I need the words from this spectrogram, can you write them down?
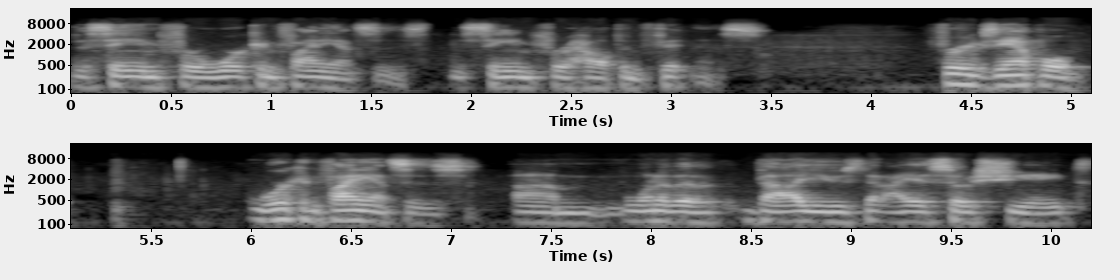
the same for work and finances, the same for health and fitness. For example, work and finances, um, one of the values that I associate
